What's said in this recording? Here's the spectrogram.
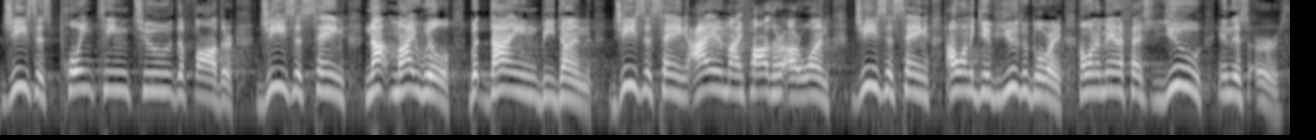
Jesus pointing to the Father, Jesus saying, Not my will, but thine be done. Jesus saying, I and my Father are one. Jesus saying, I want to give you the glory, I want to manifest you in this earth.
